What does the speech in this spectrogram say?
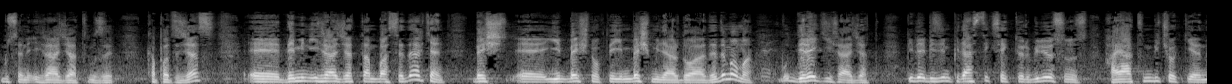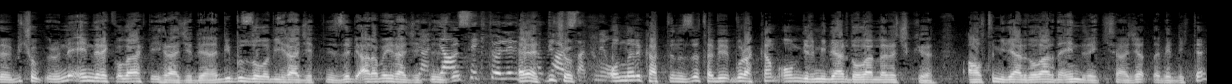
bu sene ihracatımızı kapatacağız. Ee, demin ihracattan bahsederken 5 e, 5.25 milyar dolar dedim ama bu direkt ihracat. Bir de bizim plastik sektörü biliyorsunuz hayatın birçok yerinde ve birçok ürünü endirekt olarak da ihraç ediyor. Yani bir buzdolabı ihraç ettiğinizde, bir araba ihraç Yani ettiğinizde. yan sektörleri de evet, birçok katarsak ne olur? onları kattığınızda tabii bu rakam 11 milyar dolarlara çıkıyor. 6 milyar dolar da endirekt ihracatla birlikte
